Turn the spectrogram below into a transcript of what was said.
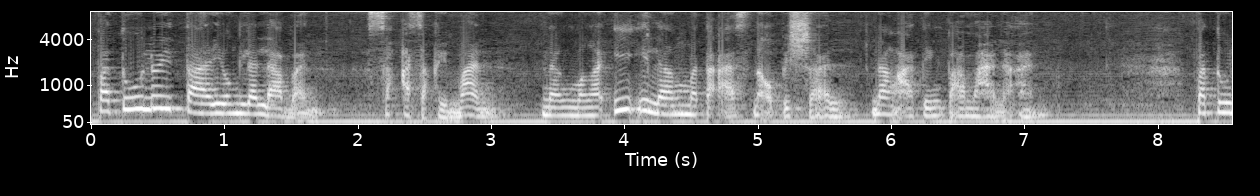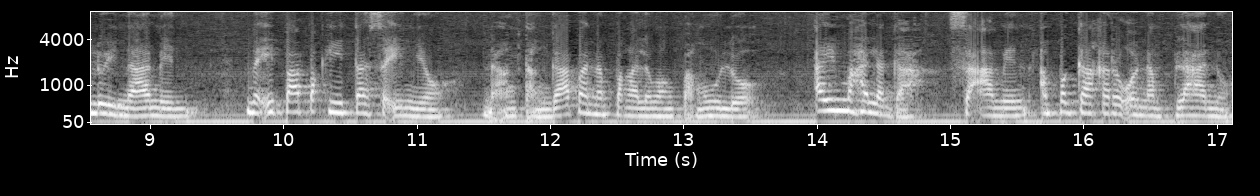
patuloy tayong lalaban sa kasakiman ng mga iilang mataas na opisyal ng ating pamahalaan. Patuloy namin na ipapakita sa inyo na ang tanggapan ng pangalawang Pangulo ay mahalaga sa amin ang pagkakaroon ng plano,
